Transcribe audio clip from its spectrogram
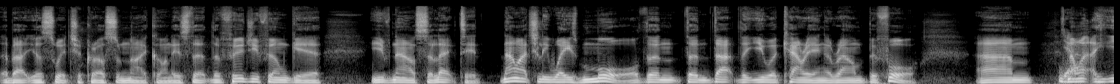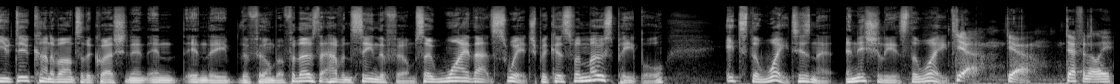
about your switch across from Nikon is that the Fujifilm gear you've now selected now actually weighs more than than that that you were carrying around before. Um, yeah. Now you do kind of answer the question in, in in the the film, but for those that haven't seen the film, so why that switch? Because for most people it's the weight, isn't it? Initially, it's the weight. Yeah, yeah definitely.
